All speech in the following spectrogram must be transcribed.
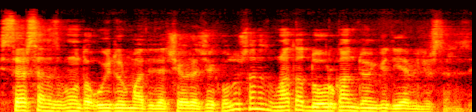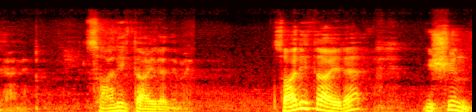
İsterseniz bunu da uydurma dile çevirecek olursanız buna da doğurgan döngü diyebilirsiniz yani. Salih daire demek. Salih daire işin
